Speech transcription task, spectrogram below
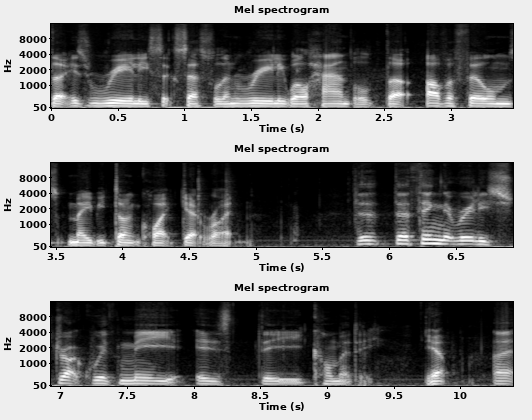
that is really successful and really well handled that other films maybe don't quite get right? The the thing that really struck with me is the comedy. Yep. uh,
